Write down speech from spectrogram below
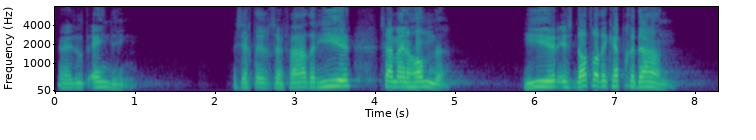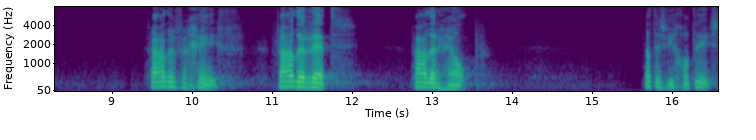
En hij doet één ding. Hij zegt tegen zijn vader, hier zijn mijn handen. Hier is dat wat ik heb gedaan. Vader, vergeef. Vader, red. Vader, help. Dat is wie God is.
